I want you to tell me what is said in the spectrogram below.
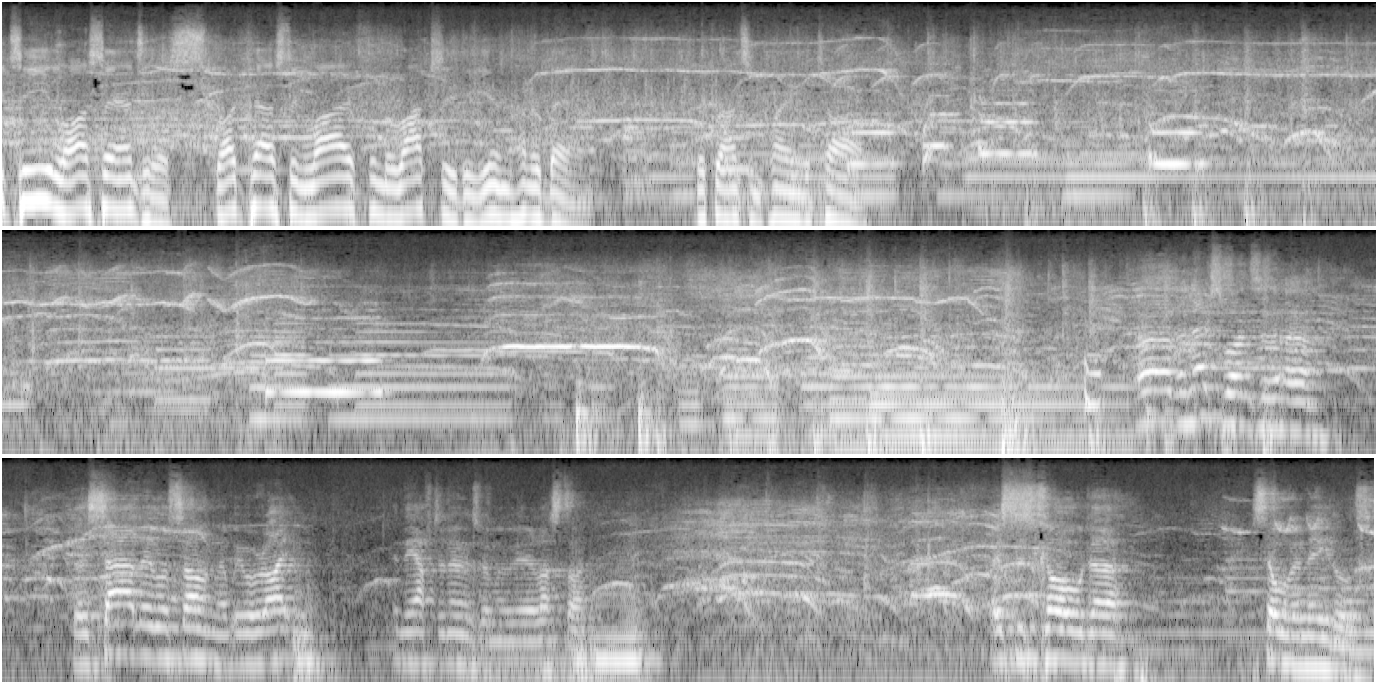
WMET Los Angeles, broadcasting live from the Roxy, the Ian Hunter Band. Mick Ronson playing guitar. Uh, the next one's a, a, a sad little song that we were writing in the afternoons when we were here last time. This is called uh, Selva Negros.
